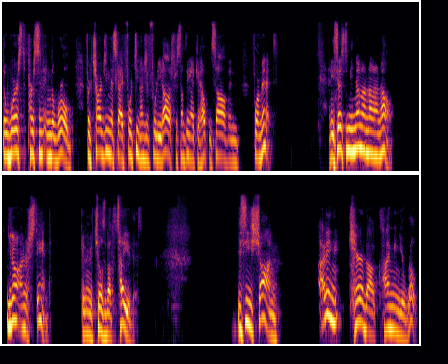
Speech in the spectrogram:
the worst person in the world for charging this guy $1,440 for something I could help him solve in four minutes. And he says to me, No, no, no, no, no. You don't understand. Getting the chills about to tell you this. You see, Sean, I didn't care about climbing your rope.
